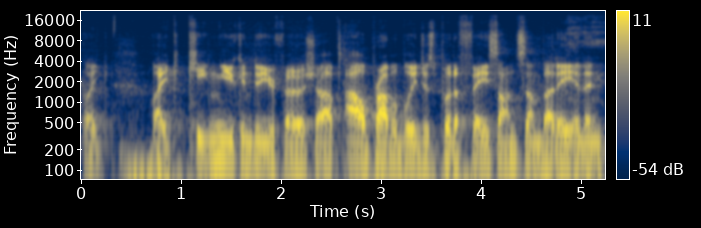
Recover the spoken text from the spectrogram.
like. Like Keaton, you can do your Photoshop. I'll probably just put a face on somebody, and then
